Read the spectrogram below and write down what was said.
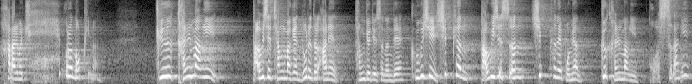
하나님을 최고로 높이는 그 갈망이 다윗의 장막의 노래들 안에 담겨져 있었는데 그것이 시편 다윗이 쓴 시편에 보면 그 갈망이 고스란히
